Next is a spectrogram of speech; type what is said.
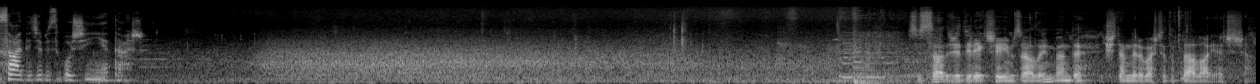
Sadece bizi boşayın yeter. Siz sadece dilekçeyi imzalayın. Ben de işlemleri başlatıp davayı açacağım.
